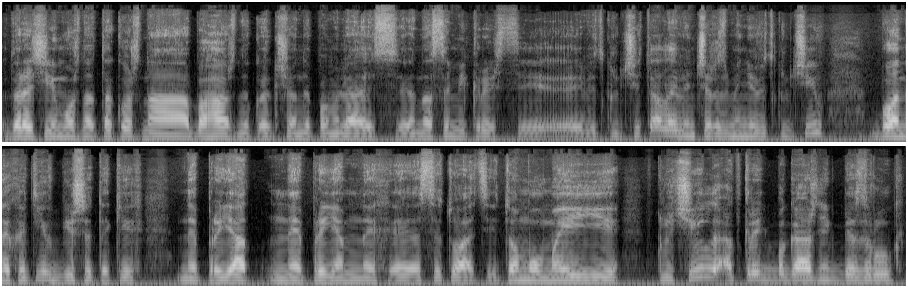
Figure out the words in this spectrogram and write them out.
До речі, її можна також на багажнику, якщо не помиляюсь, на самій кришці е, відключити. Але він через меню відключив, бо не хотів більше таких неприємних ситуацій. Тому ми її включили, відкрити багажник без рук.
